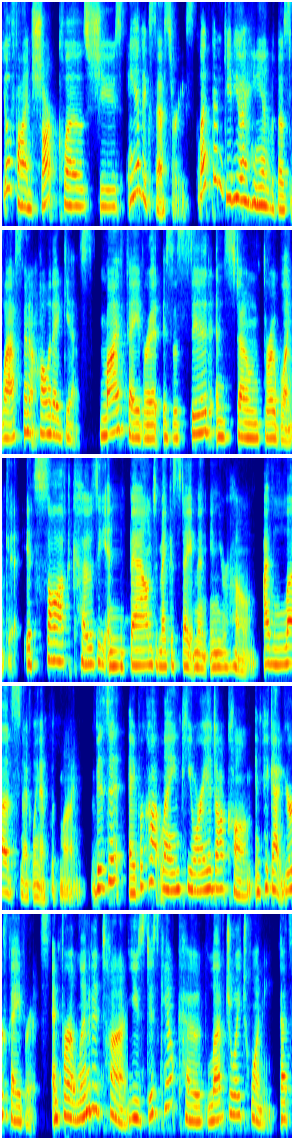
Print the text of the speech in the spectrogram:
you'll find sharp clothes, shoes, and accessories. Let them give you a hand with those last minute holiday gifts. My favorite is the Sid and Stone throw blanket. It's soft, cozy, and bound to make a statement in your home. I love snuggling up with mine. Visit apricotlanepeoria.com and pick out your favorites. And for a limited time, use discount code LOVEJOY20. That's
